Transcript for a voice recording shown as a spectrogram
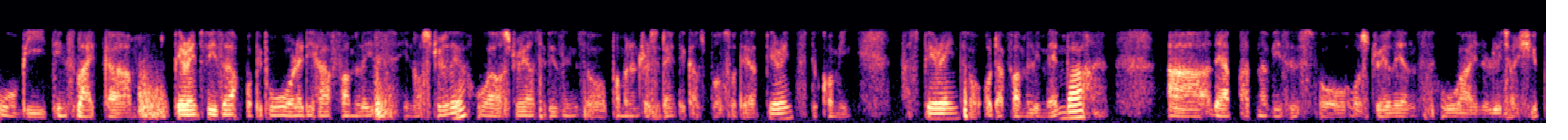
will be things like um, parent visa for people who already have families in Australia, who are Australian citizens or permanent residents. They can sponsor their parents to come in as parents or other family member. Uh, there are partner visas for Australians who are in a relationship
